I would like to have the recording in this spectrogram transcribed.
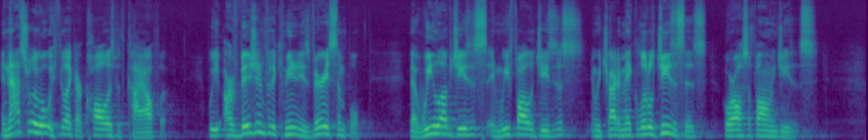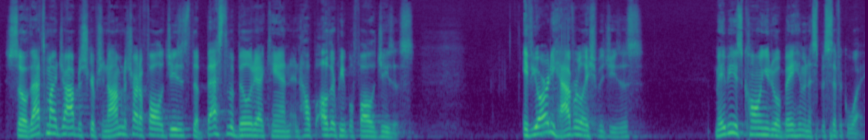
And that's really what we feel like our call is with Chi Alpha. We, our vision for the community is very simple that we love Jesus and we follow Jesus, and we try to make little Jesuses who are also following Jesus. So that's my job description. I'm going to try to follow Jesus to the best of ability I can and help other people follow Jesus. If you already have a relationship with Jesus, maybe He's calling you to obey Him in a specific way.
